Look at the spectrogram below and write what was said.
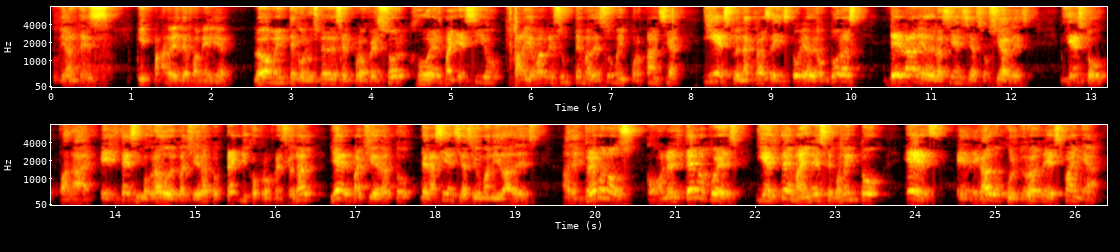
estudiantes y padres de familia. Nuevamente con ustedes el profesor Joel Vallecillo para llevarles un tema de suma importancia y esto en la clase de Historia de Honduras del área de las ciencias sociales. Y esto para el décimo grado del bachillerato técnico profesional y el bachillerato de las ciencias y humanidades. Adentrémonos con el tema pues. Y el tema en este momento es el legado cultural de España.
